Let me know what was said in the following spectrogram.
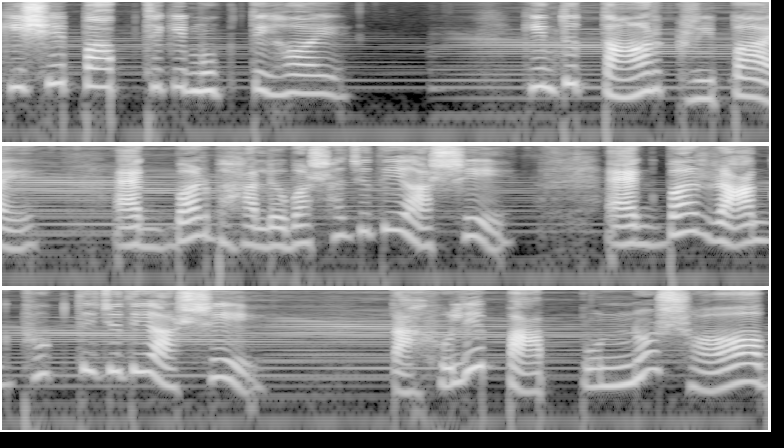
কিসে পাপ থেকে মুক্তি হয়? কিন্তু তার কৃপায় একবার ভালোবাসা যদি আসে, একবার রাগ ভক্তি যদি আসে, তাহলে পাপ পুণ্য সব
